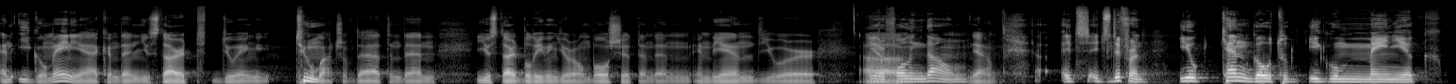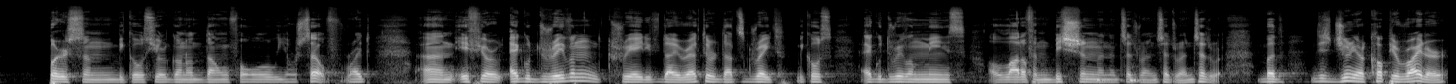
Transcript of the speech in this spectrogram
an egomaniac and then you start doing too much of that and then you start believing your own bullshit and then in the end you're uh, you're falling down yeah it's it's different you can go to egomaniac person because you're gonna downfall yourself, right? And if you're ego driven creative director, that's great because ego driven means a lot of ambition and etc. etc. etc. But this junior copywriter,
